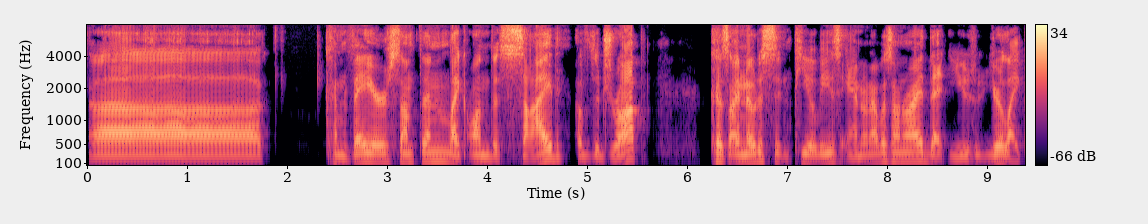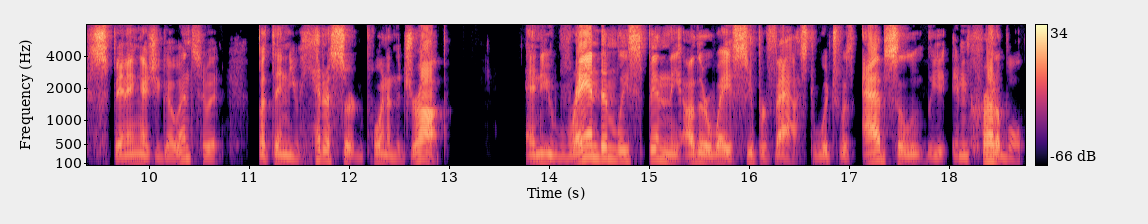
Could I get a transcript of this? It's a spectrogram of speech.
uh conveyor something like on the side of the drop because I noticed it in POVs and when I was on ride that you you're like spinning as you go into it, but then you hit a certain point in the drop and you randomly spin the other way super fast, which was absolutely incredible.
